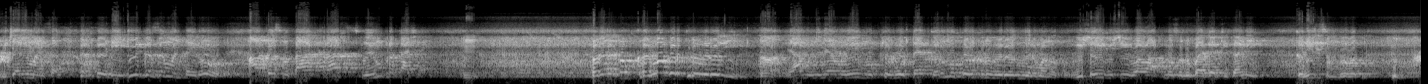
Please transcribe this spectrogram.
विचारी माणसाला. हे कसं म्हणता येईल? हो. तर स्वतः स्वयंप्रकाश आहे. परंतु कर्मकर्तृ विरोधी हा. या म्हणण्यामध्ये मुख्य गोष्ट आहे कर्म कर्तृ विरोध निर्माण होतो. विषय विषय भाव आत्मस्वरूपाच्या ठिकाणी कधीच संभवत नाही.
